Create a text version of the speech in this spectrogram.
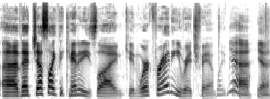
Uh, that just like the Kennedys line can work for any rich family. Yeah, yeah.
